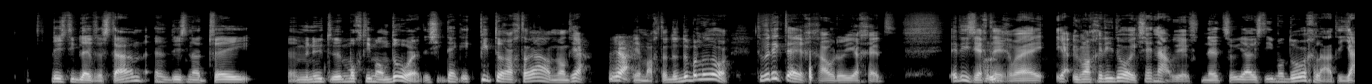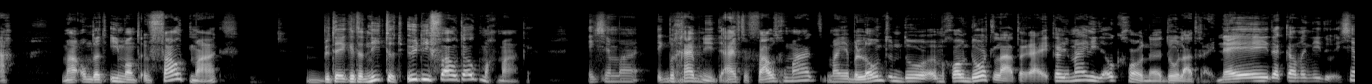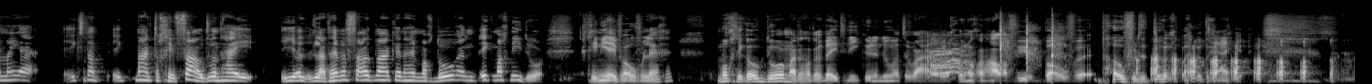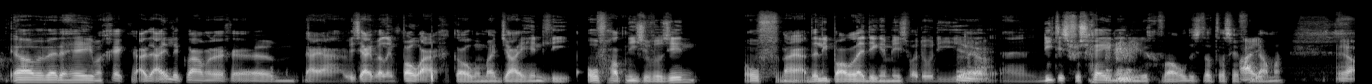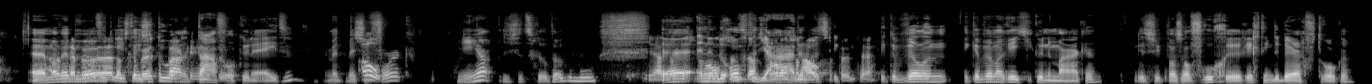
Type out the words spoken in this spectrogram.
Dus die bleef daar staan. En dus na twee minuten mocht iemand door. Dus ik denk, ik piep erachteraan. Want ja, ja. je mag er de dubbele door. Toen werd ik tegengehouden door die agent. En die zegt tegen mij, ja, u mag er niet door. Ik zei, nou, u heeft net zojuist iemand doorgelaten. Ja, maar omdat iemand een fout maakt, betekent dat niet dat u die fout ook mag maken. Ik zeg maar, ik begrijp niet. Hij heeft een fout gemaakt, maar je beloont hem door hem gewoon door te laten rijden. Kan je mij niet ook gewoon uh, door laten rijden? Nee, dat kan ik niet doen. Ik zeg maar, ja, ik snap, ik maak toch geen fout, want hij je laat hem een fout maken en hij mag door en ik mag niet door. ging niet even overleggen. Mocht ik ook door, maar dat hadden we beter niet kunnen doen, want we waren nog een half uur boven, boven de toren aan het rijden. Ja, we werden helemaal gek. Uiteindelijk kwamen we er, uh, nou ja, we zijn wel in Po aangekomen, maar Jai Hindley of had niet zoveel zin, of nou ja, er liepen allerlei dingen mis, waardoor die uh, niet is verschenen in ieder geval. Dus dat was even jammer. Ja. Uh, maar we hebben wel voor het eerst deze tour aan de tafel kunnen eten. Met, met zijn oh. vork. Ja, dus dat scheelt ook een boel. Ja, uh, en in de ochtend, ja, dat was, ik, ik, heb wel een, ik heb wel een ritje kunnen maken. Dus ik was al vroeg uh, richting de berg vertrokken.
